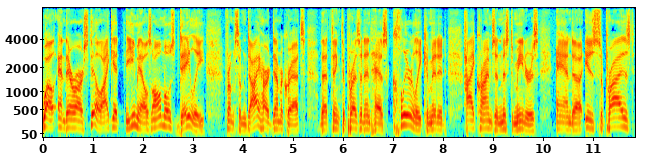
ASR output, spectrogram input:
Well, and there are still, I get emails almost daily from some diehard Democrats that think the president has clearly committed high crimes and misdemeanors and uh, is surprised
